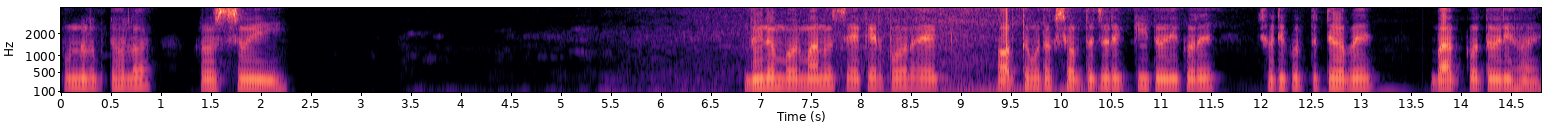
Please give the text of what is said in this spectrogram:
পূর্ণরূপটা হলো রস্যই দুই নম্বর, মানুষ একের পর এক অর্থবোধক শব্দ জুড়ে কি তৈরি করে সঠিক উত্তরটি হবে বাক্য তৈরি হয়।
